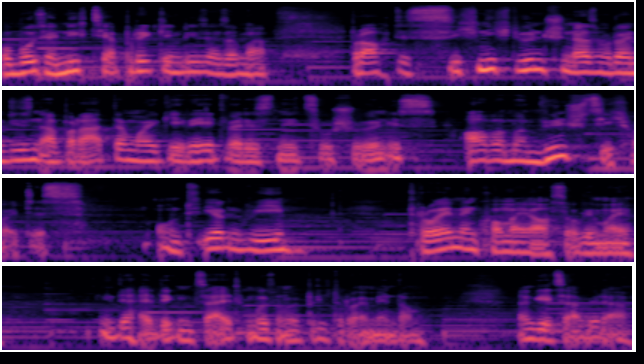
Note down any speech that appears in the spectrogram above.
obwohl es ja nicht sehr prickelnd ist. Also man braucht es sich nicht wünschen, dass man da in diesen Apparat einmal gerät, weil das nicht so schön ist. Aber man wünscht sich heute es. Und irgendwie träumen kann man ja, sage ich mal. In der heutigen Zeit muss man ein bisschen träumen, dann, dann geht es auch wieder.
